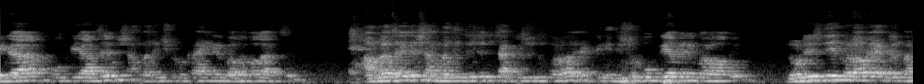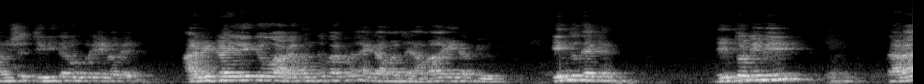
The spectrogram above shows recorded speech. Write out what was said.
এটা প্রক্রিয়া আছে, সাংবাদিক সুরক্ষা আইনের কথা বলা আছে। আমরা চাই যে সাংবাদিকদের যদি চাকরিচ্যুত করা হয়, একটি নির্দিষ্ট প্রক্রিয়া মেনে করা হবে। নোটিশ দিয়ে করা হবে, একজন মানুষের জীবিকার উপরে এইভাবে আরবিট্রারিলি কেউ আঘাত আনতে পারবে না, এটা আমরা চাই। আমরা এটা বিরোধী কিন্তু দেখেন, দীপ্ত টিভি, তারা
